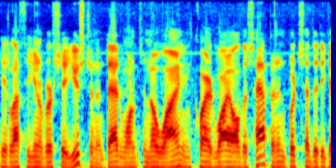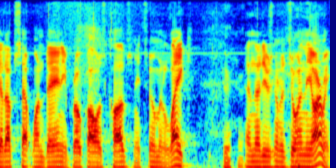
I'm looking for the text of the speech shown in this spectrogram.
He had left the University of Houston, and Dad wanted to know why, and he inquired why all this happened. And Butch said that he got upset one day and he broke all his clubs and he threw them in a lake, and that he was going to join the Army.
